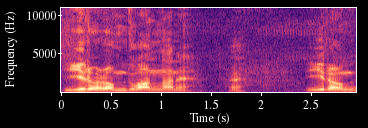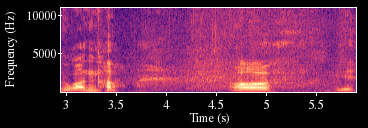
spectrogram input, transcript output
이런 엄두가 안 나네. 예? 이런 엄두가 안 나. 어, 이게.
